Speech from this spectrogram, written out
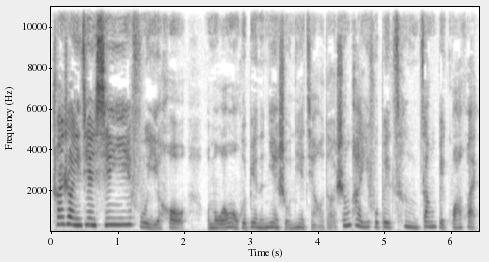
穿上一件新衣服以后，我们往往会变得蹑手蹑脚的，生怕衣服被蹭脏、被刮坏。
